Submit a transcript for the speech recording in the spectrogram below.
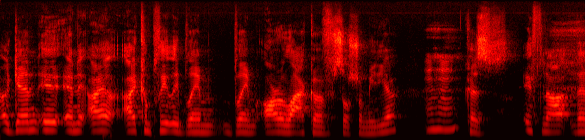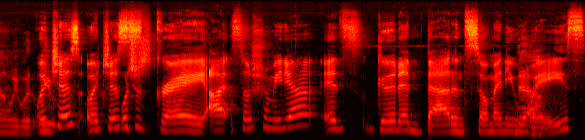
again, it, and I I completely blame blame our lack of social media, mm-hmm. because if not, then we would which we, is which is which is- great. I, social media, it's good and bad in so many Yeah. ways.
